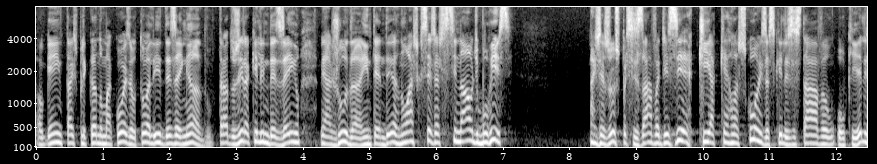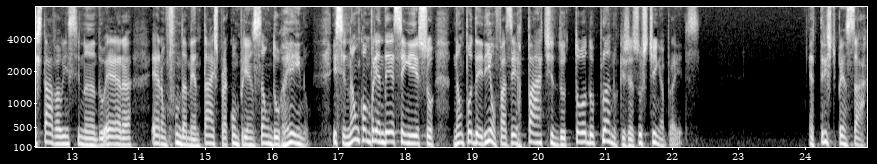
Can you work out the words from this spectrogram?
Alguém está explicando uma coisa, eu estou ali desenhando. Traduzir aquilo em desenho me ajuda a entender. Não acho que seja sinal de burrice. Mas Jesus precisava dizer que aquelas coisas que eles estavam, ou que ele estava ensinando, era, eram fundamentais para a compreensão do reino. E se não compreendessem isso, não poderiam fazer parte do todo o plano que Jesus tinha para eles. É triste pensar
